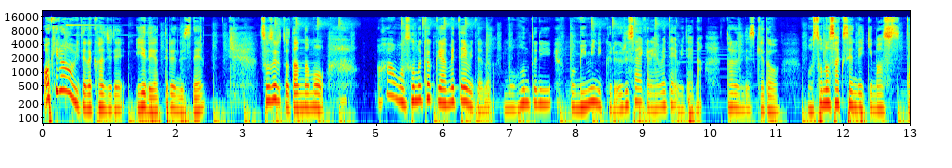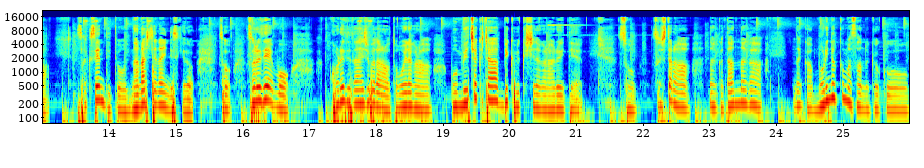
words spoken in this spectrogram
起きろみたいな感じで家でやってるんですね。そうすると旦那も、ああ、もうその曲やめて、みたいな。もう本当に、もう耳に来るうるさいからやめて、みたいな、なるんですけど、もうその作戦で行きました。作戦って言っても鳴らしてないんですけど、そう。それでもう、これで大丈夫だろうと思いながら、もうめちゃくちゃビクビクしながら歩いて、そう。そしたら、なんか旦那が、なんか森の熊さんの曲を、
